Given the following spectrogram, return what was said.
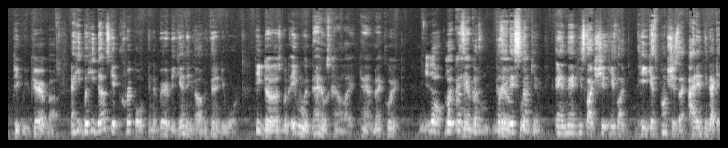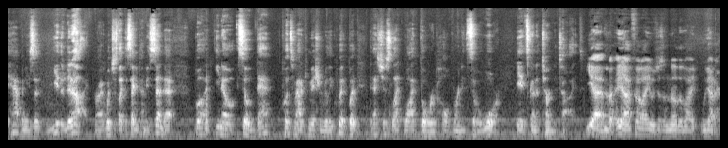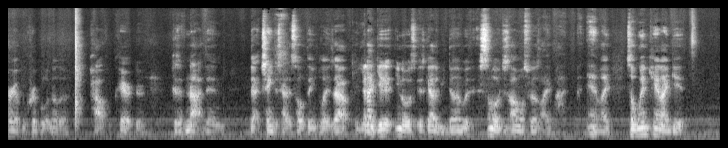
people you care about. And he, but he does get crippled in the very beginning of Infinity War. He does, but even with that, it was kind of like, damn, that quick. Yeah. Well, Like, they because handled him because real they quick. stuck him, and then he's like, she, he's like, he gets punched. She's like, I didn't think that could happen. He said, neither did I. Right, which is like the second time he said that. But you know, so that puts him out of commission really quick. But that's just like why Thor and Hulk weren't in Civil War. It's gonna turn the tides. Yeah, No. but yeah, I felt like it was just another like we got to hurry up and cripple another powerful character because if not, then that changes how this whole thing plays out. And I get it, you know, it's, it's got to be done, but some of it just almost feels like, "Ah, damn, like so when can I get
